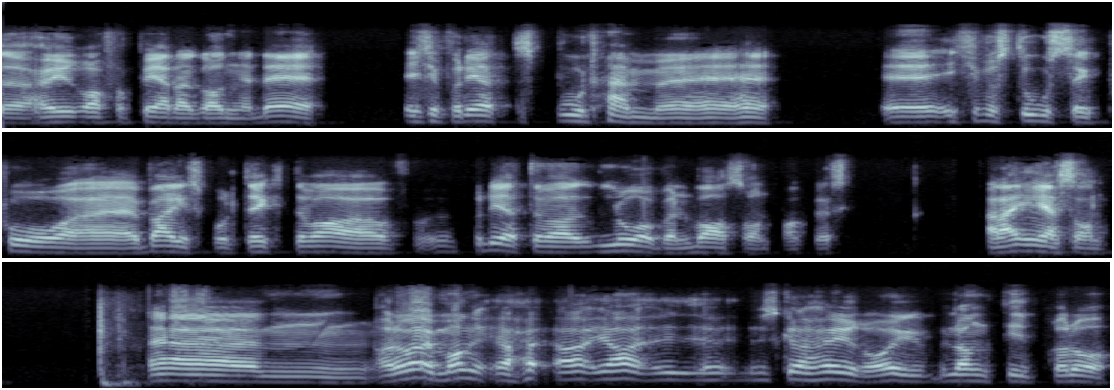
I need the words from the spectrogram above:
eh, Høyre og Frp den gangen. Det er ikke fordi at Sponheim eh, eh, ikke forsto seg på eh, bergenspolitikk. Det var fordi at var, loven var sånn, faktisk. Eller er sånn. Ehm, og det var jo mange ja, ja, Jeg husker Høyre òg lang tid prøvde å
